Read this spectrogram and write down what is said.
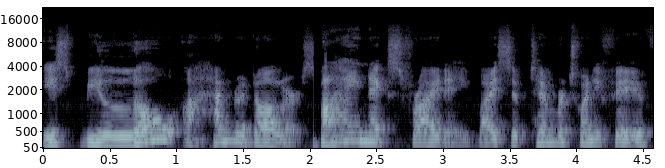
is below $100 by next Friday, by September 25th,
